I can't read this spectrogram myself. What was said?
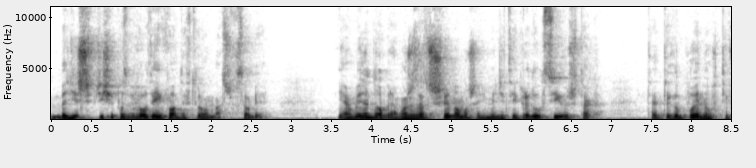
będziesz szybciej się pozbywał tej wody, którą masz w sobie. Ja mówię, no dobra, może zatrzyma, może nie będzie tej produkcji już, tak, te, tego płynu, tych,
